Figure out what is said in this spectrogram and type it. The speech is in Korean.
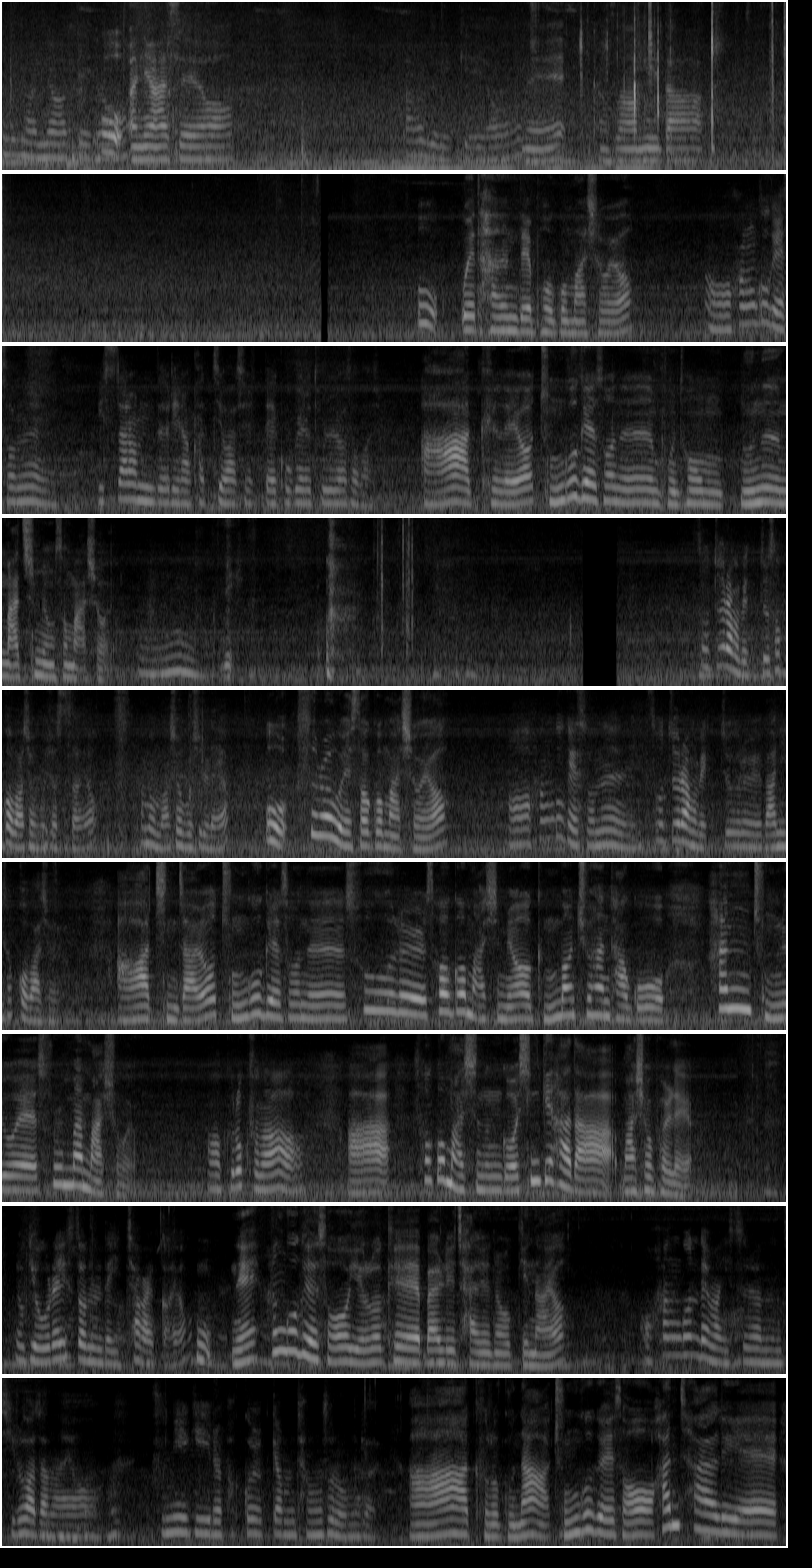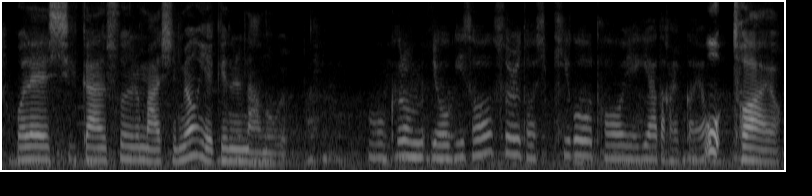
선생님 안녕하세요. 어, 안녕하세요. 따라드릴게요. 네, 감사합니다. 어, 왜 다른데 보고 마셔요? 어, 한국에서는 윗사람들이랑 같이 마실 때 고개를 돌려서 마셔요. 아, 그래요? 중국에서는 보통 눈은 맞추면서 마셔요. 음. 네. 소주랑 맥주 섞어 마셔보셨어요? 한번 마셔보실래요? 어, 술을 왜 섞어 마셔요? 어, 한국에서는 소주랑 맥주를 많이 섞어 마셔요. 아, 진짜요? 중국에서는 술을 섞어 마시면 금방 취한다고 한 종류의 술만 마셔요. 아, 그렇구나. 아, 섞어 마시는 거 신기하다. 마셔볼래요. 여기 오래 있었는데 2차 갈까요? 오, 네, 한국에서 이렇게 빨리 잘 먹기나요? 어, 한 군데만 있으면 지루하잖아요. 분위기를 바꿀 겸 장소를 옮겨요. 아, 그러구나. 중국에서 한 자리에 오래 시간 술 마시며 얘기를 나눠요. 어, 그럼 여기서 술 더 시키고 더 얘기하다 갈까요? 오, 좋아요.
